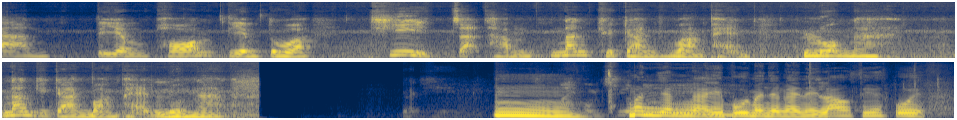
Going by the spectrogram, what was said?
การเตรียมพร้อมเตรียมตัวที่จะทำนั่นคือการวางแผนล่วงหน้า นั่นคือการวางแผนล่วงหน้าอืมทำไมผมเชื่อมันยังไงปุ้ยมันยังไงไหนเล่าสิปุ้ยโพสต์นั้น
